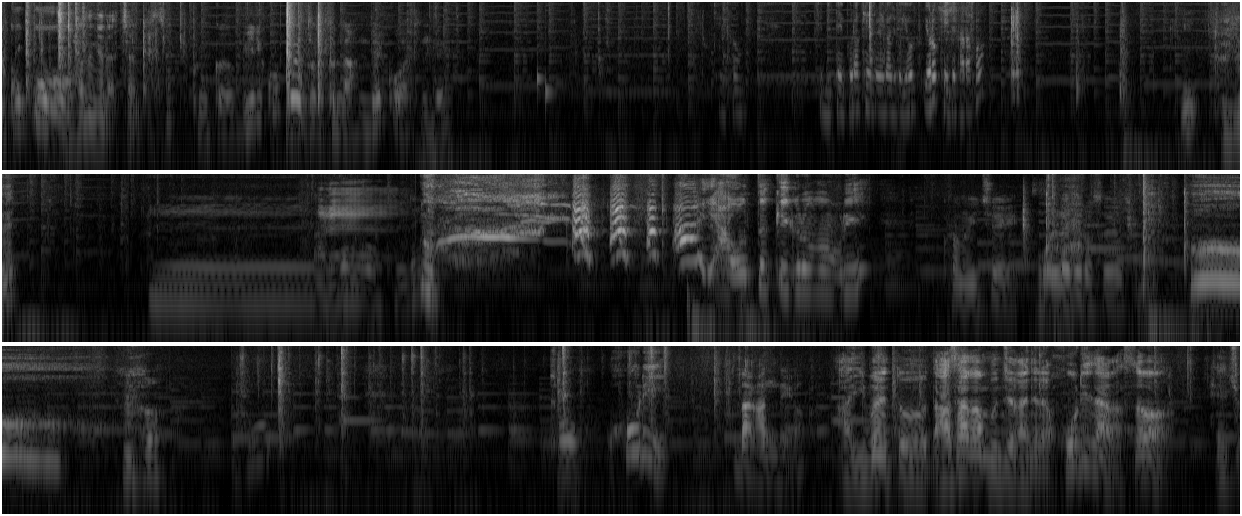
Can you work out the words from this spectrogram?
꽂고 하는 게 낫지 않겠어? 그러니까요. 미리 꽂혀도 근데 안 될 것 같은데. 오 되네? 음안 되는 것 같은데? 야 어떻게 그러면 우리? 그러면 이제 원래대로 써야죠 오저 홀이 나갔네요. 아 이번에 또 나사가 문제가 아니라 홀이 나갔어 해줘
